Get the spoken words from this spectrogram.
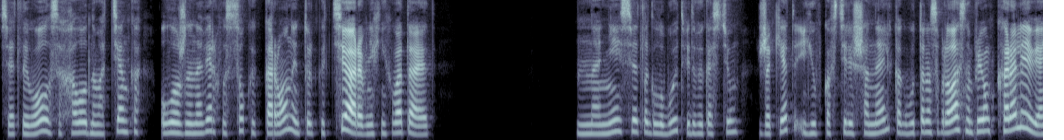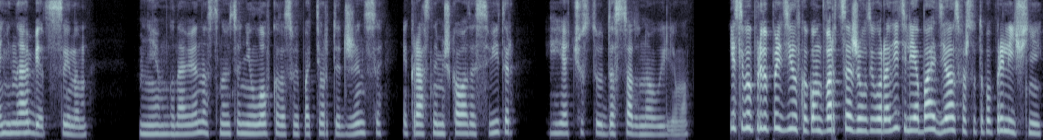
Светлые волосы холодного оттенка уложены наверх высокой короной, только тиары в них не хватает. На ней светло-голубой твидовый костюм, жакет и юбка в стиле Шанель, как будто она собралась на прием к королеве, а не на обед с сыном. Мне мгновенно становится неловко за свои потертые джинсы и красный мешковатый свитер, и я чувствую досаду на Уильяма. Если бы предупредил, в каком дворце живут его родители, я бы оделась во что-то поприличней.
